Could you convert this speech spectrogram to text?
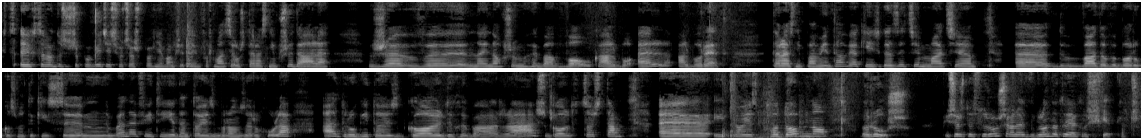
Chcę, y, chcę Wam też jeszcze powiedzieć, chociaż pewnie Wam się ta informacja już teraz nie przyda, ale że w najnowszym chyba Vogue albo L albo Red, teraz nie pamiętam, w jakiejś gazecie macie e, dwa do wyboru kosmetyki z mm, Benefit. Jeden to jest bronzer Hula, a drugi to jest Gold chyba Rush, Gold coś tam e, i to jest podobno róż. Pisze, że to jest róż, ale wygląda to jak rozświetlacz.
